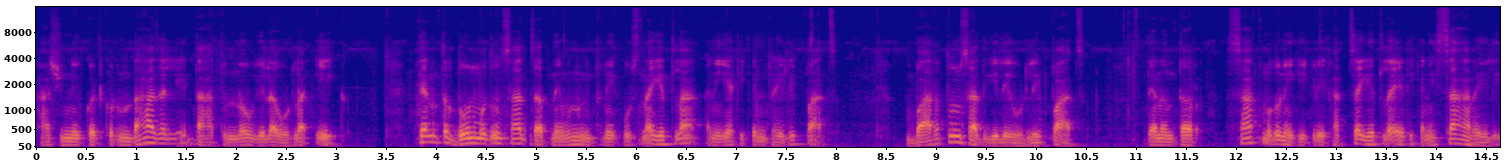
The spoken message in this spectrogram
हा शून्य कट करून दहा झाले दहातून नऊ गेला उरला एक. त्यानंतर दोनमधून सात जात नाही म्हणून इथून एक उसना घेतला आणि या ठिकाणी राहिले पाच. बारातून सात गेले उरले पाच. त्यानंतर सातमधून एक इकडे हातचा घेतला या ठिकाणी सहा राहिले.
